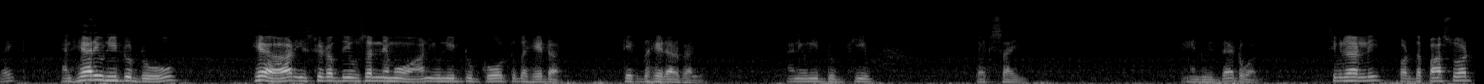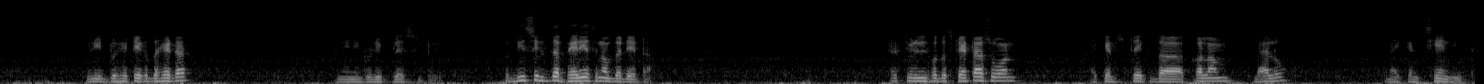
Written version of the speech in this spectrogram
Right? And here you need to do here instead of the username one you need to go to the header. Take the header value. And you need to give that sign and with that one similarly for the password you need to take the header and you need to replace it with. So this is the variation of the data. Let's see for the status one I can take the column value and I can change it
